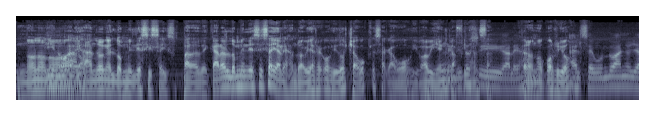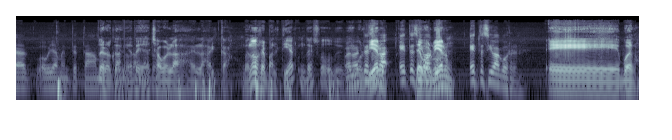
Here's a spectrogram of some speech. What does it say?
No, no, no, no. Alejandro en el 2016. Para de cara al 2016, Alejandro había recogido chavos que se acabó, iba bien en la finanza. sí, pero no corrió. El segundo año ya obviamente estábamos Pero buscando tenía, el tenía año. chavo en las, en las arcas. Bueno, repartieron de eso, Bueno, este sí devolvieron. va- este sí va a devolvieron. correr, Este sí va a correr. Eh, bueno,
